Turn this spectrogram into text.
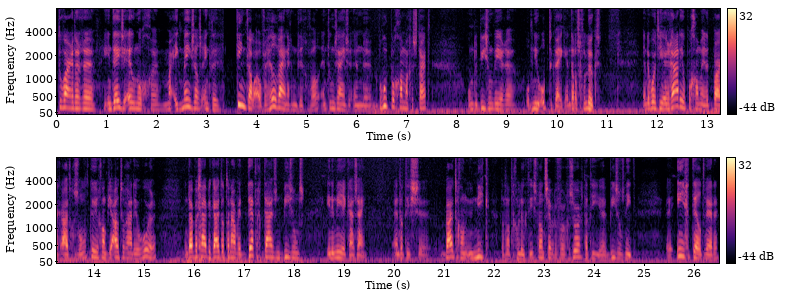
Toen waren er eh, in deze eeuw nog, eh, maar ik meen zelfs enkele tientallen over, heel weinig in ieder geval. En toen zijn ze een eh, broedprogramma gestart om de bison weer opnieuw op te kweken. En dat is gelukt. En er wordt hier een radioprogramma in het park uitgezonden. Dat kun je gewoon op je autoradio horen. En daar begrijp ik uit dat er nou weer 30.000 bisons in Amerika zijn. En dat is buitengewoon uniek dat dat gelukt is. Want ze hebben ervoor gezorgd dat die bisons niet ingeteld werden.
